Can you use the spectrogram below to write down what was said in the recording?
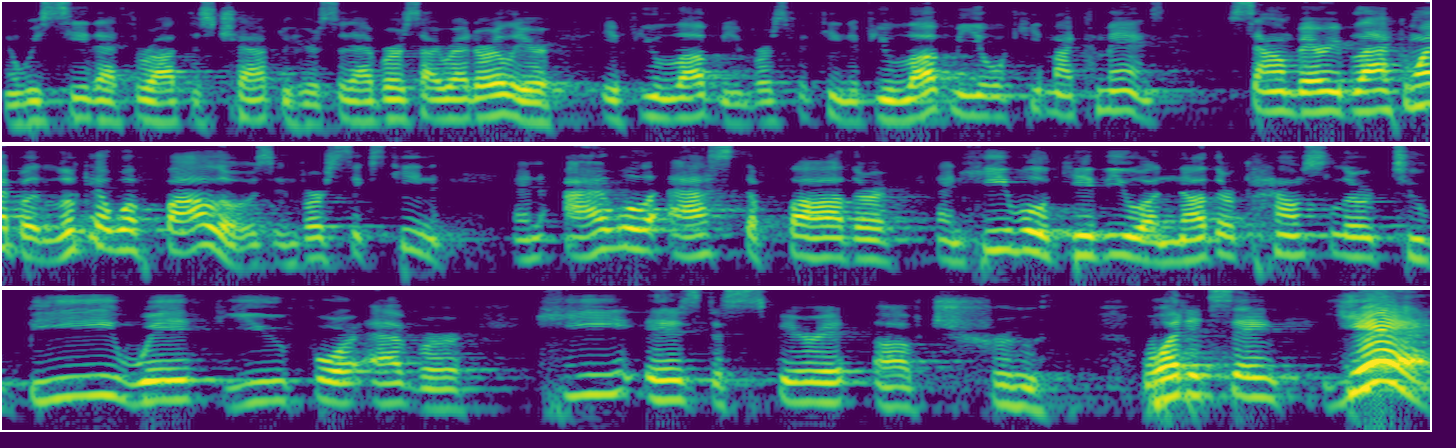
And we see that throughout this chapter here. So, that verse I read earlier, if you love me, in verse 15, if you love me, you will keep my commands. Sound very black and white, but look at what follows in verse 16. And I will ask the Father, and he will give you another counselor to be with you forever. He is the Spirit of truth. What it's saying, yeah,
